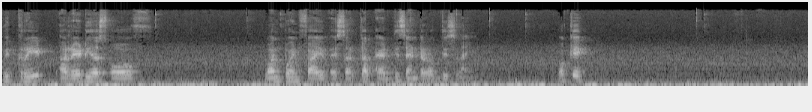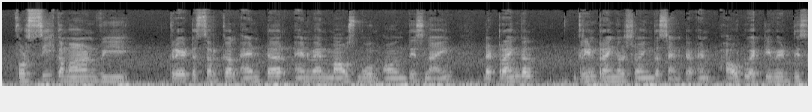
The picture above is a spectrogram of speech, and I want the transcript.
we create a radius of 1.5 a circle at the center of this line. Okay. For C command we create a circle enter and when mouse move on this line the triangle green triangle showing the center. And how to activate this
